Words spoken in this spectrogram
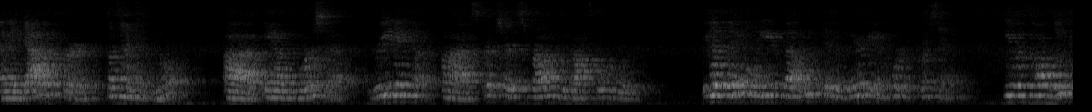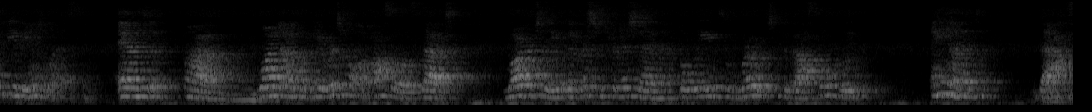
And they gather for sometimes a meal uh, and worship, reading uh, scriptures from the Gospel of Luke. Because they believe that Luke is a very important person. He was called Luke the Evangelist. And uh, one of the original apostles that largely the Christian tradition believes wrote the Gospel of Luke and the Acts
